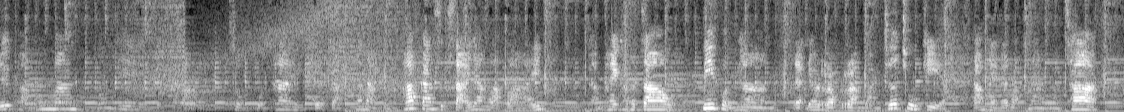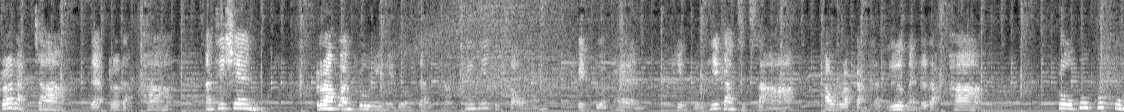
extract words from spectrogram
ด้วยความมุ่งมั่นทุ่มเทเสียสละส่งผลให้เกิดการพัฒนาคุณภาพการศึกษาอย่างหลากหลายทำให้ข้าพเจ้ามีผลงานและได้รับรางวัลเชิดชูเกียรติทั้งในระดับนานาชาติ ระดับชาติ และระดับภาคอาทิเช่น รางวัลครูดีในดวงใจครั้งที่ 22 เป็นตัวแทนเขตพื้นที่การศึกษา เข้ารับการคัดเลือกในระดับภาค ครูผู้ควบคุม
